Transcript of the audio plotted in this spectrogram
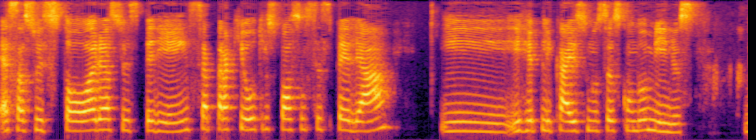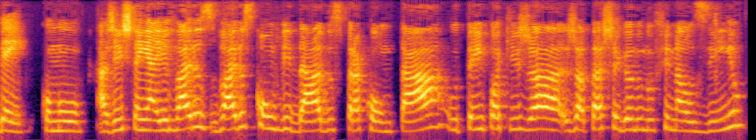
essa sua história, a sua experiência, para que outros possam se espelhar e, e, replicar isso nos seus condomínios. Bem, como a gente tem aí vários, vários convidados para contar, o tempo aqui já já está chegando no finalzinho.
